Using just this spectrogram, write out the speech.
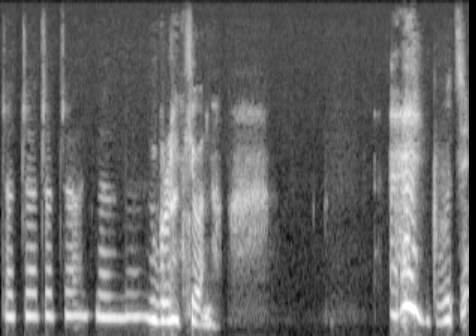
저쩌저쩌 물론 기억 안 나. 뭐지?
